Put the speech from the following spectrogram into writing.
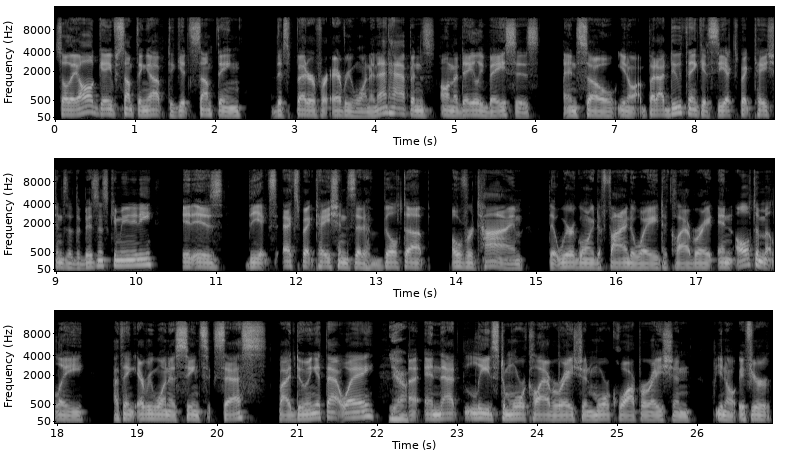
So they all gave something up to get something that's better for everyone, and that happens on a daily basis. And so, you know, but I do think it's the expectations of the business community. It is the ex- expectations that have built up over time that we're going to find a way to collaborate. And ultimately, I think everyone has seen success by doing it that way. Yeah. Uh, and that leads to more collaboration, more cooperation. You know, if you're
